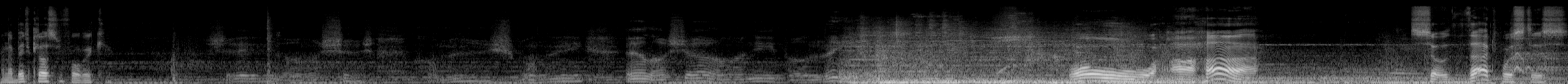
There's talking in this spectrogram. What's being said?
And a bit claustrophobic. Whoa, aha! So that was this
